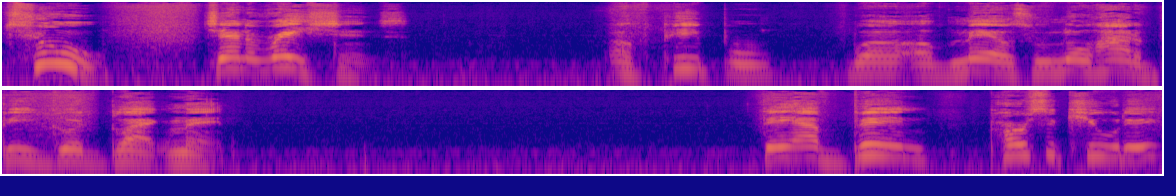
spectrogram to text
two generations of people, well, of males who know how to be good black men. They have been persecuted.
